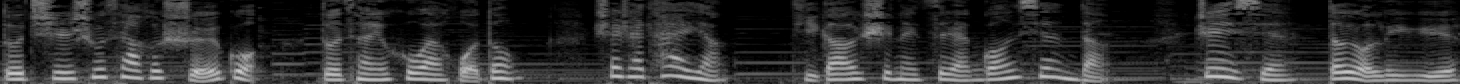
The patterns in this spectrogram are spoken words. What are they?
多吃蔬菜和水果，多参与户外活动。晒晒太阳，提高室内自然光线等，这些都有利于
